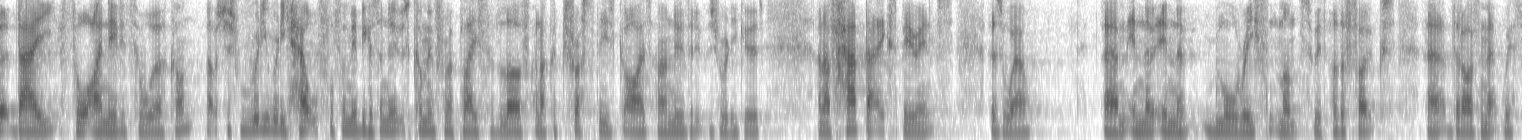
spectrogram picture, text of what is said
that they thought I needed to work on. That was just really, really helpful for me because I knew it was coming from a place of love and I could trust these guys and I knew that it was really good. And I've had that experience as well um, in, the, in the more recent months with other folks uh, that I've met with.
